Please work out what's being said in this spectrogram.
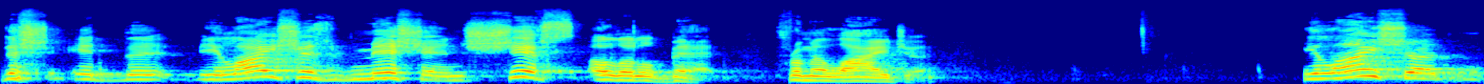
the, it, the, Elisha's mission shifts a little bit from Elijah. Elisha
